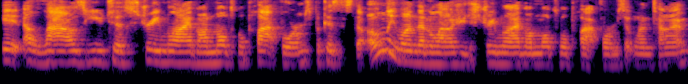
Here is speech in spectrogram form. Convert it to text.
it allows you to stream live on multiple platforms, because it's the only one that allows you to stream live on multiple platforms at one time,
